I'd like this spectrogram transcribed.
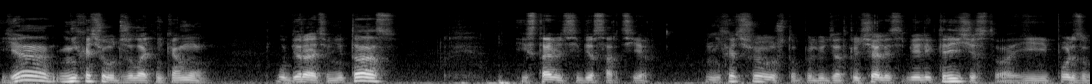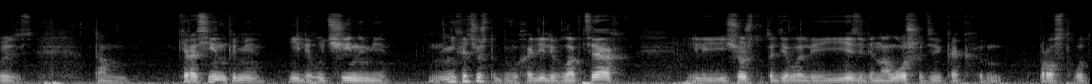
я не хочу вот желать никому убирать унитаз и ставить себе сортир. Не хочу, чтобы люди отключали себе электричество и пользовались там керосинками или лучинами. Не хочу, чтобы выходили в лаптях или еще что-то делали и ездили на лошади, как просто вот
